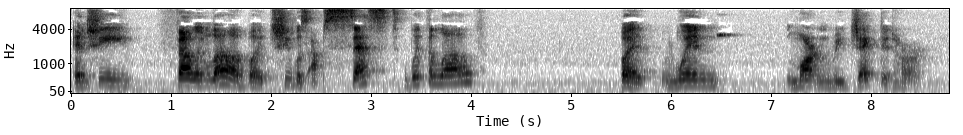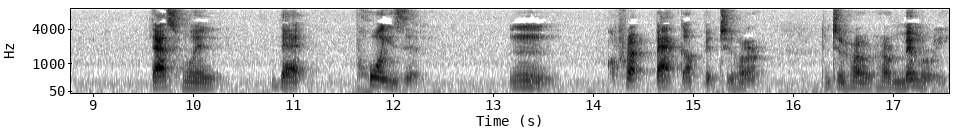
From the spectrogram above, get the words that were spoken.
and she fell in love, but she was obsessed with the love. But when Martin rejected her, that's when that poison mm, crept back up into her, into her, her memory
